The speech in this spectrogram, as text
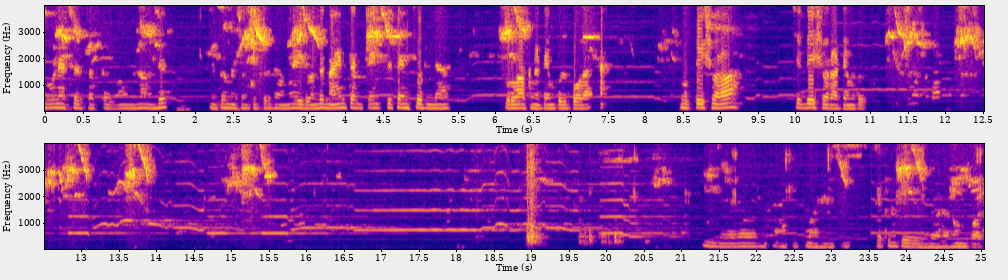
Bhubaneswar circle அவங்க தான் வந்து இன்ஃபர்மேஷன் கொடுத்துருக்காங்க. இது வந்து நைன்த் அண்ட் டென்த் சென்ச்சுரியில் உருவாக்கின டெம்பிள் போல. முக்தேஸ்வரா சித்தேஸ்வரா டெம்பிள் இங்க ஏதோ ஒரு ஆஃபீஸ் மாதிரி இருக்கு செக்யூரிட்டி இதோட ரூம் போல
